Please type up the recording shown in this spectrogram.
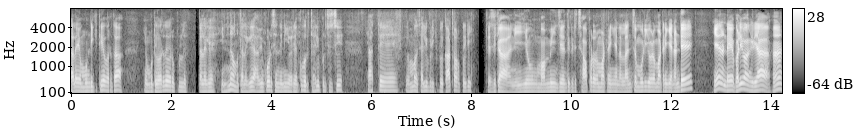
தலையை முண்டிக்கிட்டே வருதா? எம்பிட்டு வருது ஒரு புல் தலைகே என்ன நம்ம தலைகே? அவன் கூட சேர்ந்து நீ வர. எங்கே ஒரு சளி பிடிச்சிச்சு யாத்தே ரொம்ப சளி பிடிக்க போய் காய்ச்ச வர ஜெசிகா நீயும் உங்கள் மம்மியும் சேர்ந்துக்கிட்டு சாப்பிட விட மாட்டேறீங்க. நான் லஞ்சம் முடிக்க விட மாட்டேறீங்க. நண்டே. ஏன் நண்டே? பழி வாங்குறியா? ஆ?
